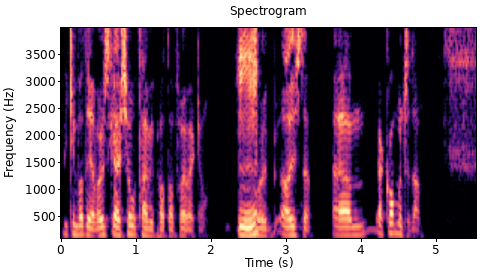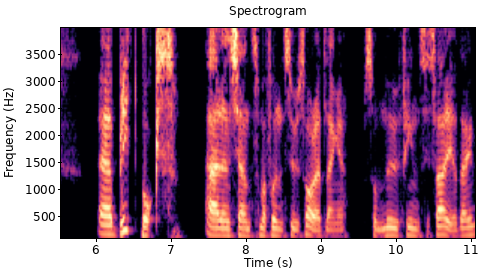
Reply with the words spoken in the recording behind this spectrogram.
Vilken var det? Var det Sky Showtime vi pratade om förra veckan? Mm. Ja, just det. Um, jag kommer till den. Uh, Britbox är en tjänst som har funnits i USA rätt länge. Som nu finns i Sverige. Där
